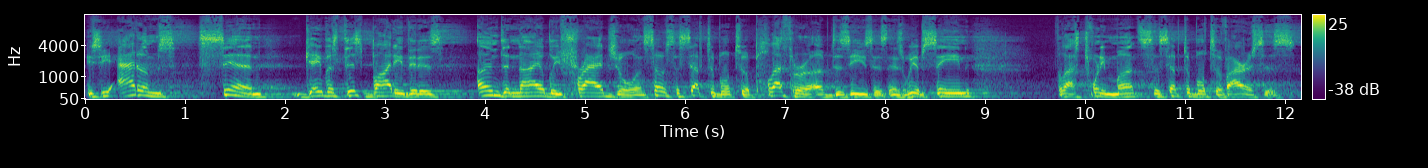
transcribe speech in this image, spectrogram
You see, Adam's sin gave us this body that is undeniably fragile and so susceptible to a plethora of diseases. As we have seen the last 20 months, susceptible to viruses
